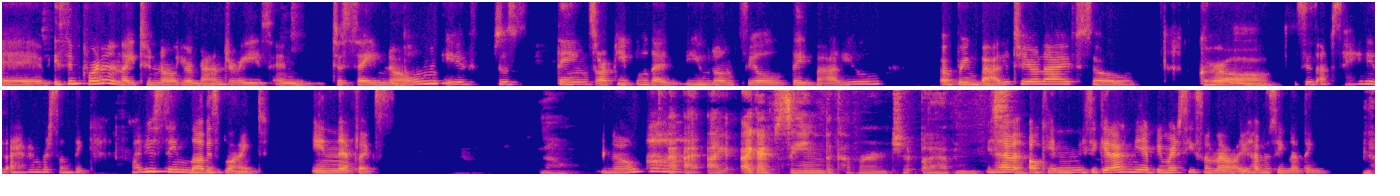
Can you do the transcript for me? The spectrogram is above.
uh, it's important like to know your boundaries and to say no if just things or people that you don't feel they value or bring value to your life. So Girl, since I'm saying this, I remember something. Have you seen Love is Blind in Netflix? no. No? I, I, I, like I've seen the cover and shit, but I haven't. You haven't, okay, ni siquiera ni el primer season now. You haven't seen nothing. No.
